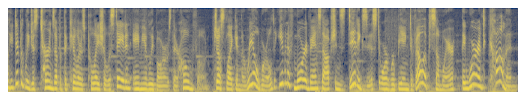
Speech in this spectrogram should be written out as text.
he typically just turns up at the killer's palatial estate and amiably borrows their home phone. Just like in the real world, even if more advanced options did exist or were being developed somewhere, they weren't common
